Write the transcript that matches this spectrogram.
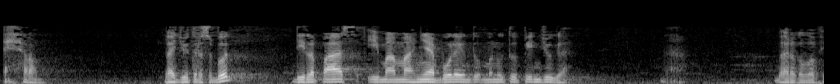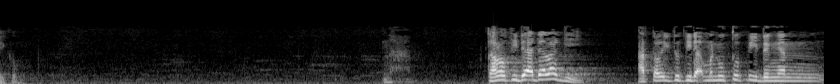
ihram. Baju tersebut dilepas imamahnya boleh untuk menutupin juga. Nah, barakallahu fikum. Nah, kalau tidak ada lagi atau itu tidak menutupi dengan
